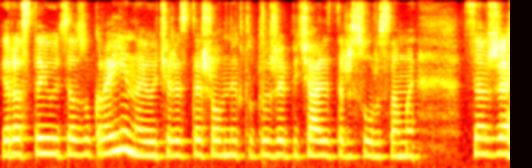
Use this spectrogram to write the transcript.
і розстаються з Україною через те, що в них тут вже печаль з ресурсами. Це вже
